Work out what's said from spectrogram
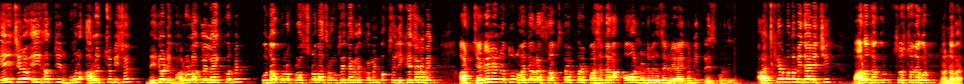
এই ছিল এই হাতটির মূল আলোচ্য বিষয়। ভিডিওটি ভালো লাগলে লাইক করবেন। কোথাও কোনো প্রশ্ন বা সংশয় থাকলে কমেন্ট বক্সে লিখে জানাবেন। আর চ্যানেলে নতুন হয়ে থাকলে সাবস্ক্রাইব করে পাশে থাকা অল নোটিফিকেশন বেল আইকনটি প্রেস করে দিন আজকের মতো বিদায় নিচ্ছি। ভালো থাকুন, সুস্থ থাকুন। ধন্যবাদ।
